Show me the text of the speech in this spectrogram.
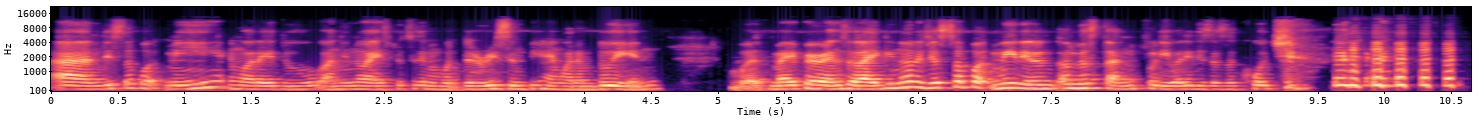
and they support me in what I do. And, you know, I explain to them about the reason behind what I'm doing. But my parents are like, you know, they just support me. They don't understand fully what it is as a coach.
